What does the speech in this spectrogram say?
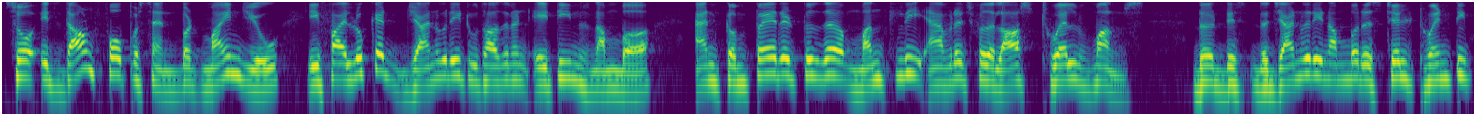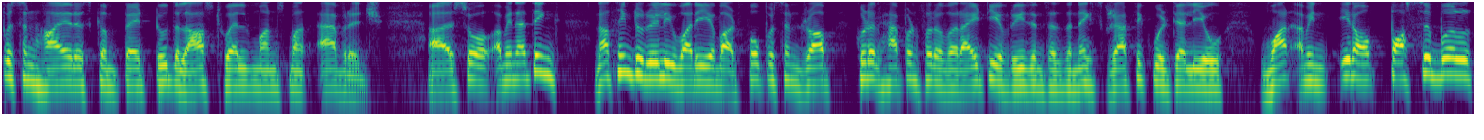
So it's down 4%. But mind you, if I look at January 2018's number, and compare it to the monthly average for the last 12 months, the, the January number is still 20% higher as compared to the last 12 months average. Uh, so, I mean, I think nothing to really worry about. 4% drop could have happened for a variety of reasons, as the next graphic will tell you. One, I mean, you know, possible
